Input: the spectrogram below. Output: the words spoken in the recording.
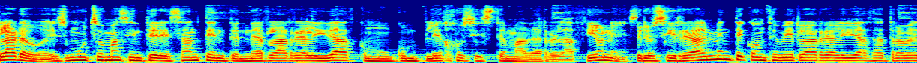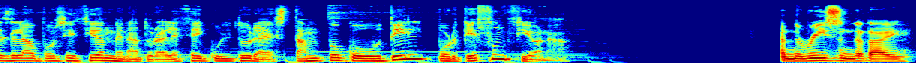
Claro, es mucho más interesante entender la realidad como un complejo sistema de relaciones, pero si realmente concebir la realidad a través de la oposición de naturaleza y cultura es tan poco útil, ¿por qué funciona? And the reason that I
